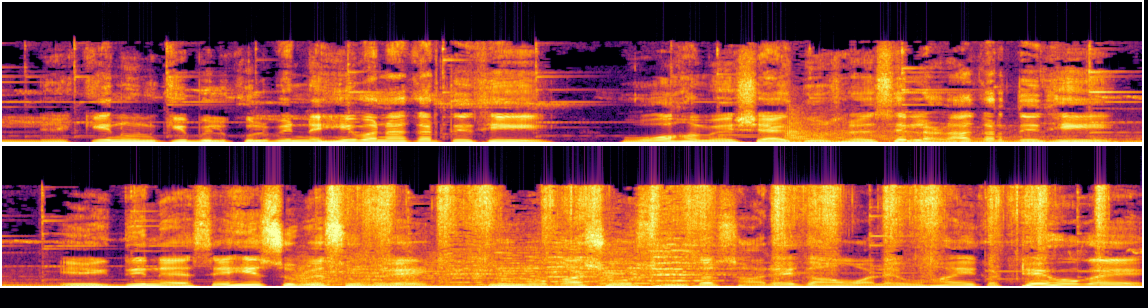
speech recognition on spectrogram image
लेकिन उनकी बिल्कुल भी नहीं बना करती थी। वो हमेशा एक दूसरे से लड़ा करती थी। एक दिन ऐसे ही सुबह सुबह दोनों का शोर सुनकर सारे गाँव वाले वहाँ इकट्ठे हो गए।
